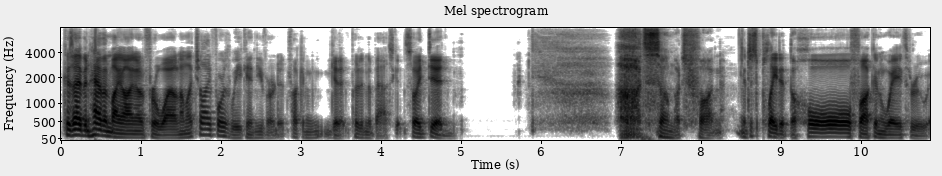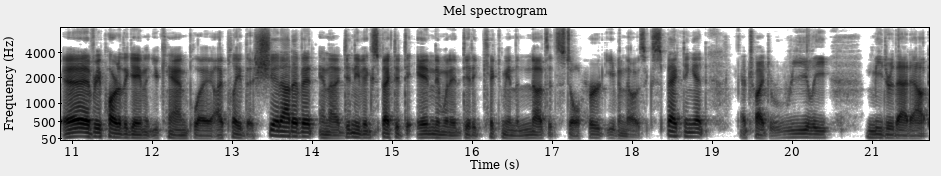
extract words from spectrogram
Because I've been having my eye on it for a while, and I'm like, July 4th weekend, you've earned it. Fucking get it, put it in the basket. So I did. Oh, it's so much fun. I just played it the whole fucking way through. Every part of the game that you can play. I played the shit out of it, and I didn't even expect it to end. And when it did, it kicked me in the nuts. It still hurt, even though I was expecting it. I tried to really meter that out.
